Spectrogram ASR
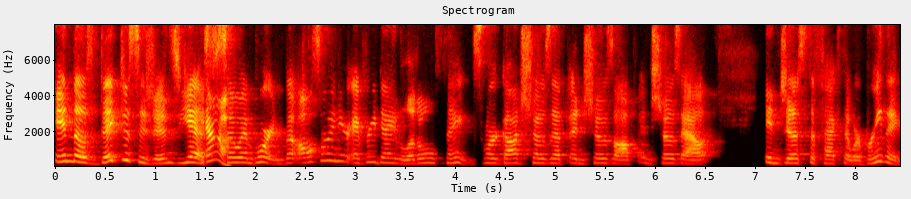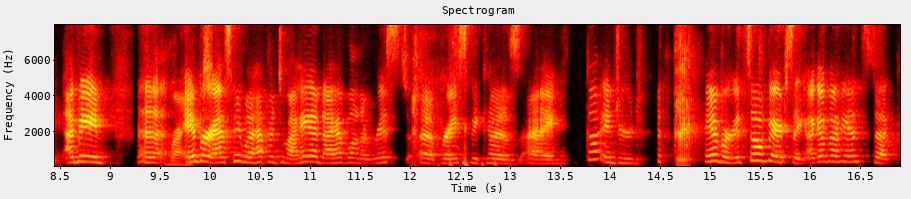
in those big decisions, yes, yeah. so important, but also in your everyday little things where God shows up and shows off and shows out in just the fact that we're breathing. I mean, uh, right. Amber asked me what happened to my hand. I have on a wrist uh, brace because I got injured. Amber, it's so embarrassing. I got my hand stuck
